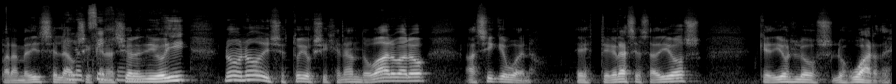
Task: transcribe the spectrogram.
para medirse la oxigenación. Y digo, y no, no, dice, estoy oxigenando bárbaro. Así que bueno, este, gracias a Dios, que Dios los, los guarde,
